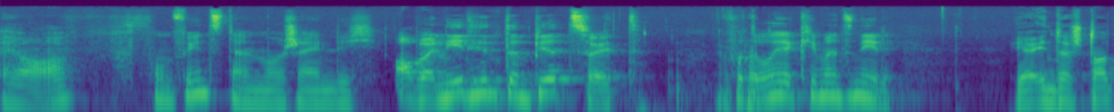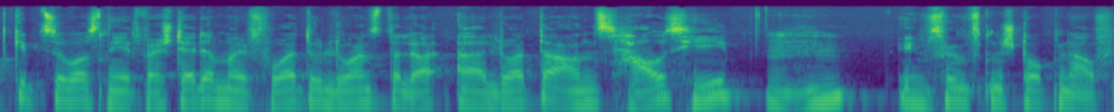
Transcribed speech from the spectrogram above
Ja, vom Fenster wahrscheinlich. Aber nicht hinterm Bierzelt. Von daher können wir es nicht. Ja, in der Stadt gibt es sowas nicht, weil stell dir mal vor, du lernst der äh, Leute ans Haus hin, Mhm. im fünften Stock auf.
